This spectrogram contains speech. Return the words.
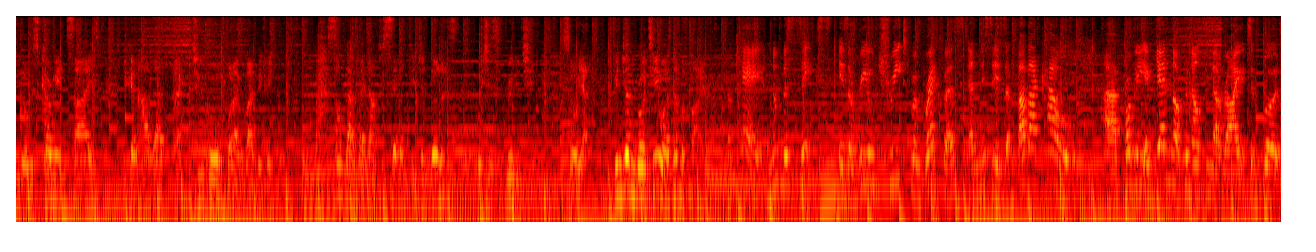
you know, with curry inside. You can have that like to go for like about between sometimes like down to seven Fijian dollars, which is really cheap. So yeah, Fijian roti was number five. Okay, number six is a real treat for breakfast, and this is babakau. Uh, probably again not pronouncing that right, but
